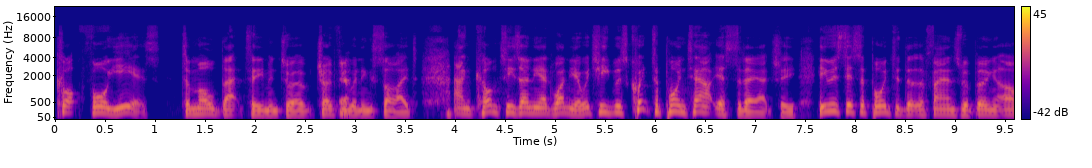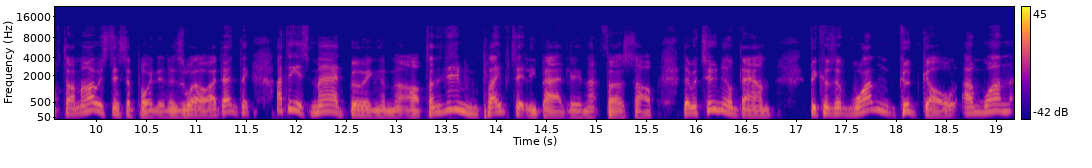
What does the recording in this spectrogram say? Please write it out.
Klopp four years to mold that team into a trophy winning side. And Conte's only had one year, which he was quick to point out yesterday, actually. He was disappointed that the fans were booing at halftime. I was disappointed as well. I don't think, I think it's mad booing them at halftime. They didn't even play particularly badly in that first half. They were 2 0 down because of one good goal and one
